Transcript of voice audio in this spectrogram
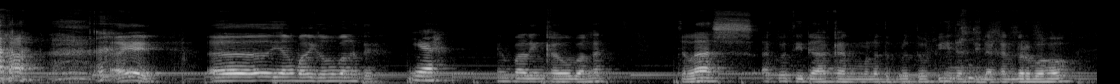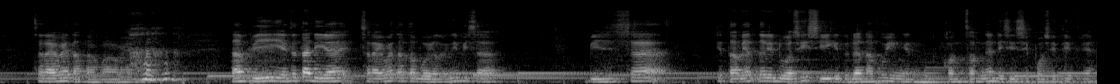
Oke. Eh, yang paling kamu banget ya? Ya, Yang paling kamu banget jelas aku tidak akan menutup-nutupi dan tidak akan berbohong cerewet atau bawel. Tapi itu tadi ya cerewet atau bawel ini bisa bisa kita lihat dari dua sisi gitu dan aku ingin concernnya di sisi positifnya.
